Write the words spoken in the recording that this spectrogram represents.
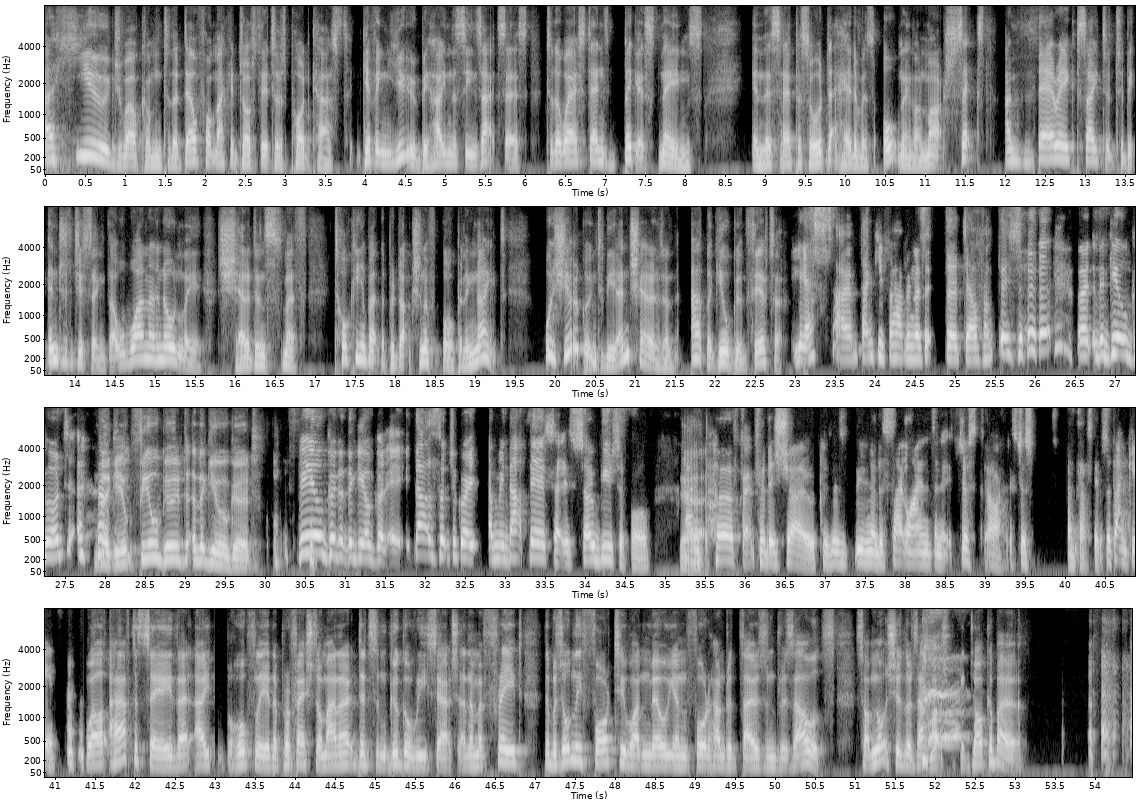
A huge welcome to the Delfont Mackintosh Theatres podcast, giving you behind the scenes access to the West End's biggest names. In this episode, ahead of its opening on March 6th, I'm very excited to be introducing the one and only Sheridan Smith, talking about the production of Opening Night, which you're going to be in, Sheridan, at the Gielgud Theatre. Yes, um, thank you for having us at the Delfont the Gielgud. the Gil- Feel Good and the Gielgud. Feel Good at the. It, that's such a great, I mean, that theatre is so beautiful yeah. and perfect for this show because there's, you know, the sight lines and it's just, oh, it's just fantastic. So thank you. well, I have to say that I, hopefully in a professional manner, did some Google research, and I'm afraid there was only 41,400,000 results. So I'm not sure there's that much to talk about.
